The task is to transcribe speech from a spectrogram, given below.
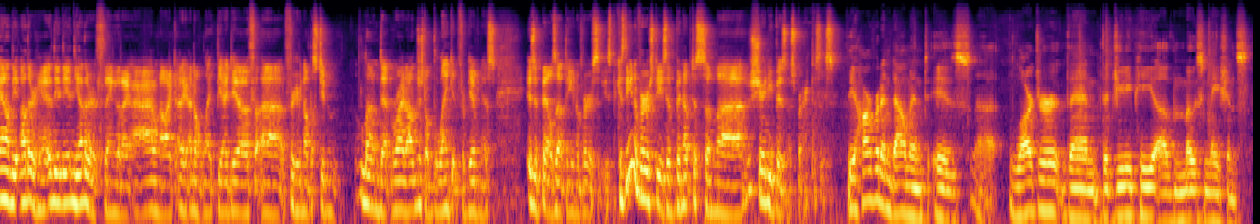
and on the other hand, the, the, the other thing that I, I don't know, I, I don't like the idea of uh, forgiving all the student loan debt right out, just a blanket forgiveness, is it bails out the universities because the universities have been up to some uh, shady business practices. The Harvard endowment is uh, larger than the GDP of most nations.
